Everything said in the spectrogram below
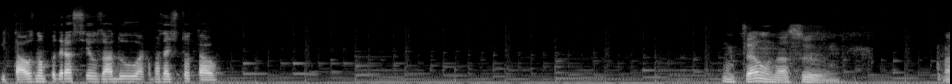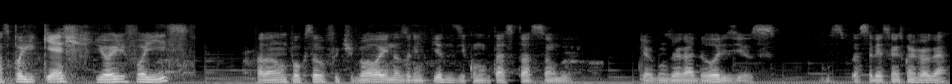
e tal, não poderá ser usado a capacidade total. Então, nosso nosso podcast de hoje foi isso. Falando um pouco sobre futebol aí nas Olimpíadas e como está a situação do, de alguns jogadores e os, as seleções que vão jogar.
